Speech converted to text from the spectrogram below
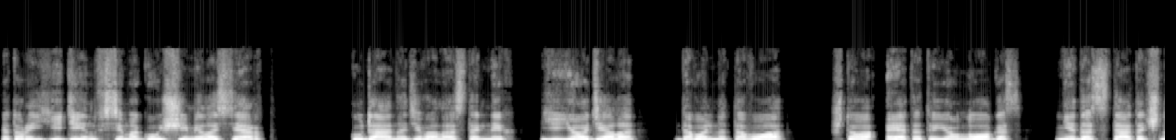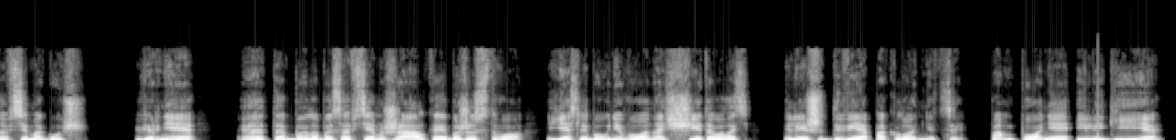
который един всемогущий милосерд. Куда она девала остальных? Ее дело довольно того, что этот ее логос недостаточно всемогущ. Вернее, это было бы совсем жалкое божество, если бы у него насчитывалось лишь две поклонницы Помпония и Лигия,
